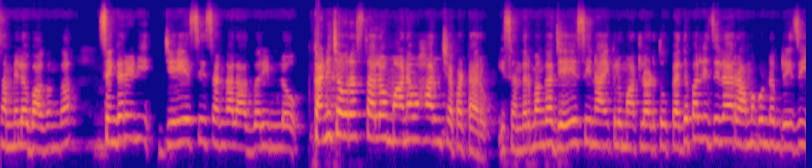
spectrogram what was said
సమ్మెలో భాగంగా సింగరేణి జేఏసీ సంఘాల ఆధ్వర్యంలో కని చౌరస్తాలో మానవహారం చేపట్టారు. ఈ సందర్భంగా జేఏసీ నాయకులు మాట్లాడుతూ పెద్దపల్లి జిల్లా రామగుండం రీజీ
